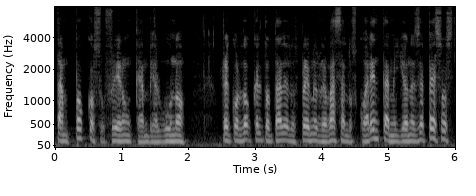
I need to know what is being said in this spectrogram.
tampoco sufrieron cambio alguno. Recordó que el total de los premios rebasa los 40 millones de pesos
